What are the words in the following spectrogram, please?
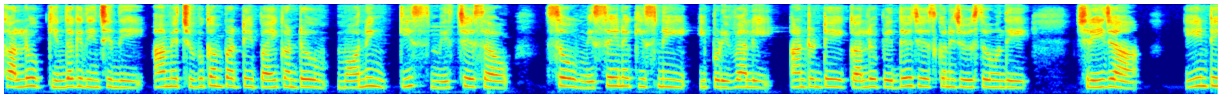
కళ్ళు కిందకి దించింది. ఆమె చుబుకం పట్టి పైకంటూ మార్నింగ్ కిస్ మిస్ చేశావు. సో మిస్ అయిన కిస్ని ఇప్పుడు ఇవ్వాలి అంటుంటే కళ్ళు పెద్దవి చేసుకుని చూస్తూ ఉంది. శ్రీజ ఏంటి?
